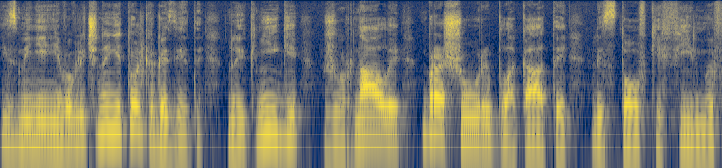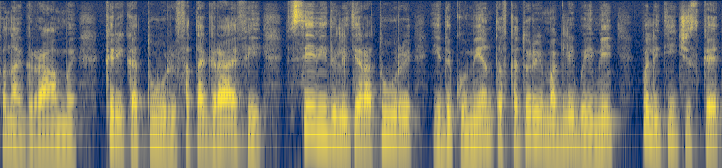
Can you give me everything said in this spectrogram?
изменения вовлечены не только газеты, но и книги, журналы, брошюры, плакаты, листовки, фильмы, фонограммы, карикатуры, фотографии, все виды литературы и документов, которые могли бы иметь политическое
